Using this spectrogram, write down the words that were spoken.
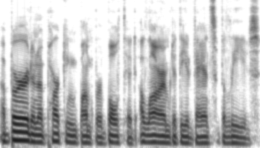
A bird on a parking bumper bolted, alarmed at the advance of the leaves.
